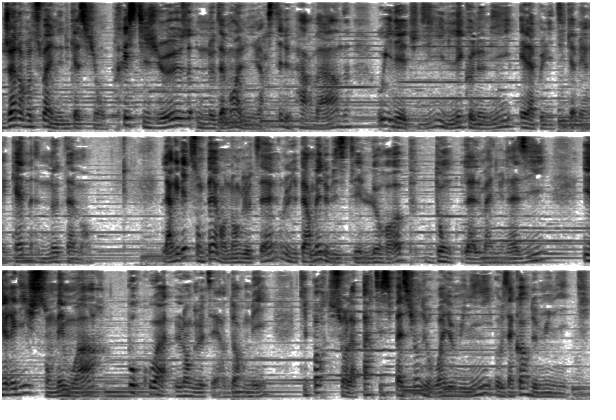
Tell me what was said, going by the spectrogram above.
John reçoit une éducation prestigieuse, notamment à l'université de Harvard, où il étudie l'économie et la politique américaine notamment. L'arrivée de son père en Angleterre lui permet de visiter l'Europe, dont l'Allemagne nazie. Il rédige son mémoire Pourquoi l'Angleterre dormait, qui porte sur la participation du Royaume-Uni aux accords de Munich.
